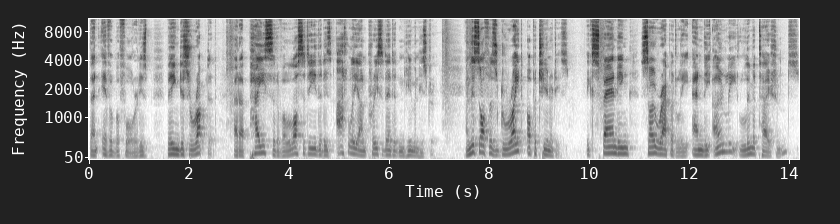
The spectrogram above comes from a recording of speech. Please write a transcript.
than ever before. It is being disrupted at a pace, at a velocity that is utterly unprecedented in human history. And this offers great opportunities expanding so rapidly, and the only limitations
